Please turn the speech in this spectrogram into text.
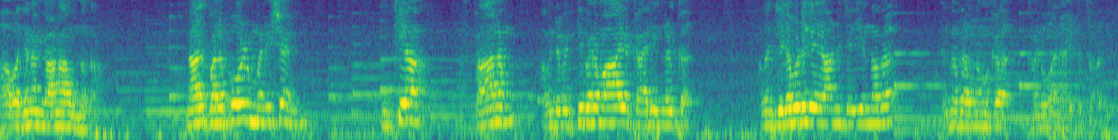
ആ വചനം കാണാവുന്നതാണ്. എന്നാൽ പലപ്പോഴും മനുഷ്യൻ മുഖ്യ സ്ഥാനം അവന്റെ വ്യക്തിപരമായ കാര്യങ്ങൾക്ക് അവൻ ചിലവിടുകയാണ് ചെയ്യുന്നത് എന്നത് നമുക്ക് കാണുവാനായിട്ട് സാധിക്കും.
